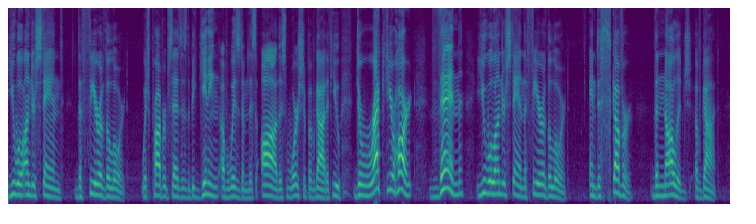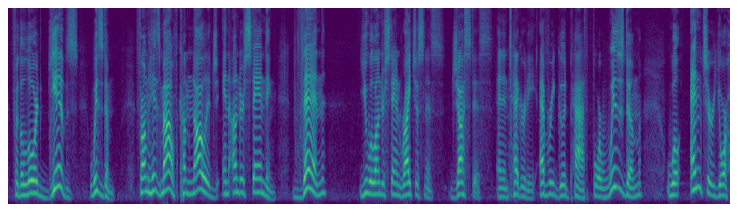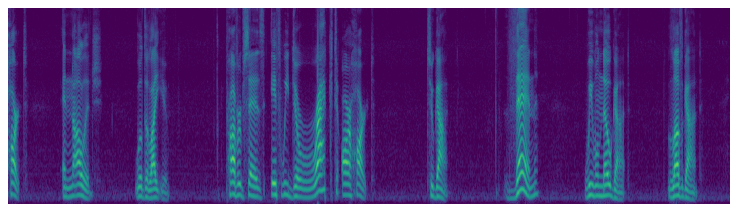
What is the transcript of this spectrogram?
you will understand the fear of the Lord, which Proverbs says is the beginning of wisdom, this awe, this worship of God. If you direct your heart, then you will understand the fear of the Lord and discover the knowledge of God. For the Lord gives wisdom. From his mouth come knowledge and understanding. Then you will understand righteousness, justice, and integrity, every good path. For wisdom will enter your heart, and knowledge will delight you. Proverbs says if we direct our heart to God, then we will know God, love God,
